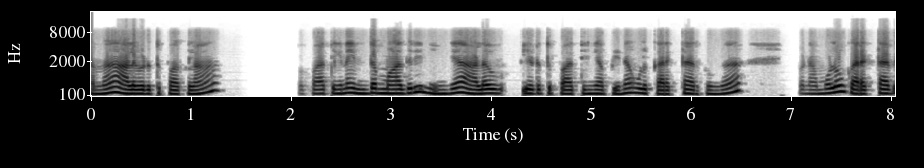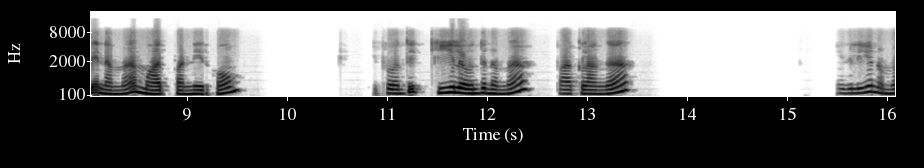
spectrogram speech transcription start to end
நம்ம அளவெடுத்து பார்க்கலாம். இப்போ பார்த்தீங்கன்னா இந்த மாதிரி நீங்கள் அளவு எடுத்து பார்த்தீங்க அப்படின்னா உங்களுக்கு கரெக்டாக இருக்குங்க. இப்போ நம்மளும் கரெக்டாகவே நம்ம மார்க் பண்ணியிருக்கோம். இப்போ வந்து கீழே வந்து நம்ம பார்க்கலாங்க. இதுலேயும் நம்ம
